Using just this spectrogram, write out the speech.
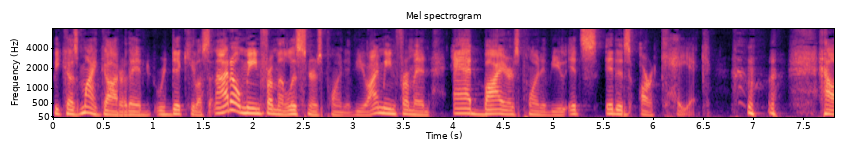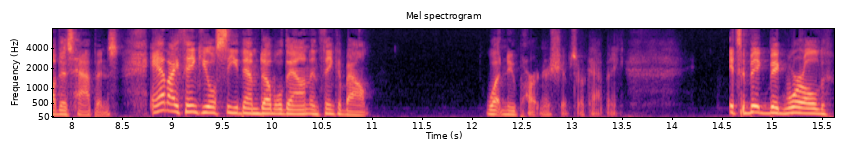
because my God, are they ridiculous? And I don't mean from a listener's point of view. I mean from an ad buyer's point of view. It's, it is archaic. how this happens. And I think you'll see them double down and think about what new partnerships are happening. It's a big, big world.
